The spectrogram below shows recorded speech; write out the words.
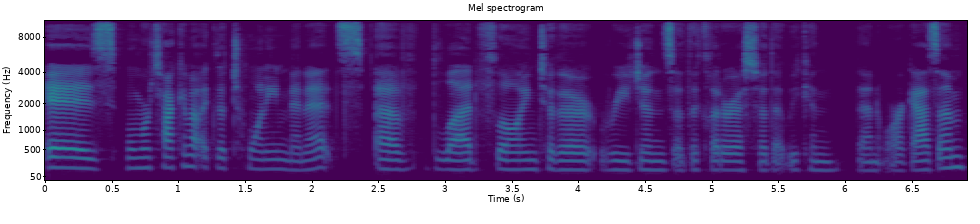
is when we're talking about like the 20 minutes of blood flowing to the regions of the clitoris so that we can then orgasm.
